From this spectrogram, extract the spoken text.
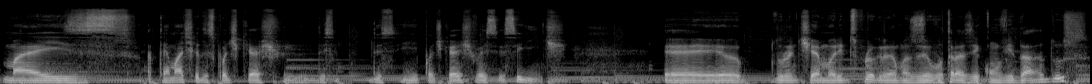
Mas a temática desse podcast, desse, desse podcast vai ser o seguinte. É, durante a maioria dos programas eu vou trazer convidados.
